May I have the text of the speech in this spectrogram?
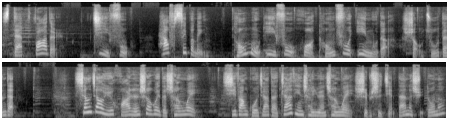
，stepfather 继父，half sibling 同母异父或同父异母的手足等等。相较于华人社会的称谓，西方国家的家庭成员称谓是不是简单了许多呢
